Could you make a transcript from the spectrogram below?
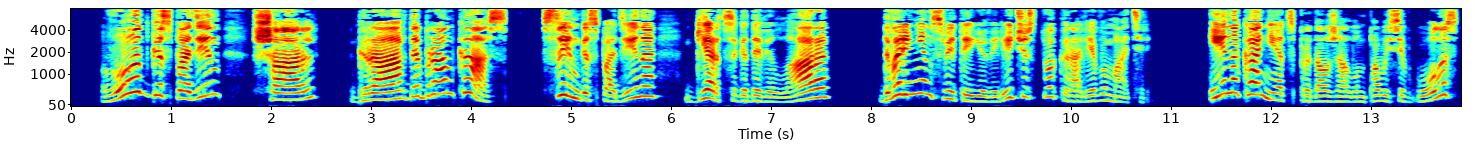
— «вот господин Шарль, граф де Бранкас, сын господина герцога де Виллара, дворянин святой ее величества королевы-матери. И, наконец, — продолжал он, повысив голос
